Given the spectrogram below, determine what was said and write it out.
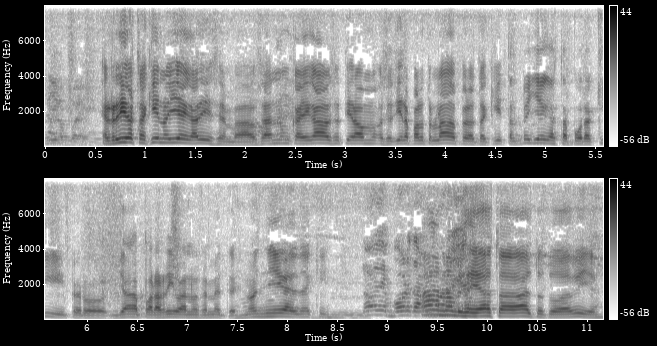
río, pues? El río hasta aquí no llega, dicen, va. O sea, nunca ha llegado, se tira, se tira para el otro lado, pero hasta aquí, tal vez llega hasta por aquí, pero ya para arriba no se mete. No llega desde aquí. No desborda. Ah, no, pues allá está alto todavía.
